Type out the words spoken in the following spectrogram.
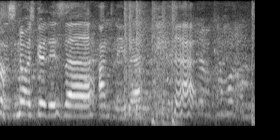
It's not as good as uh, Anthony's there.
